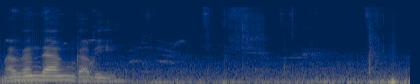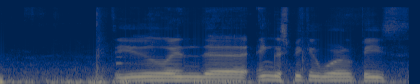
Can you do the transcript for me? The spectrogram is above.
Magandang gabi. To you in the English speaking world, peace.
